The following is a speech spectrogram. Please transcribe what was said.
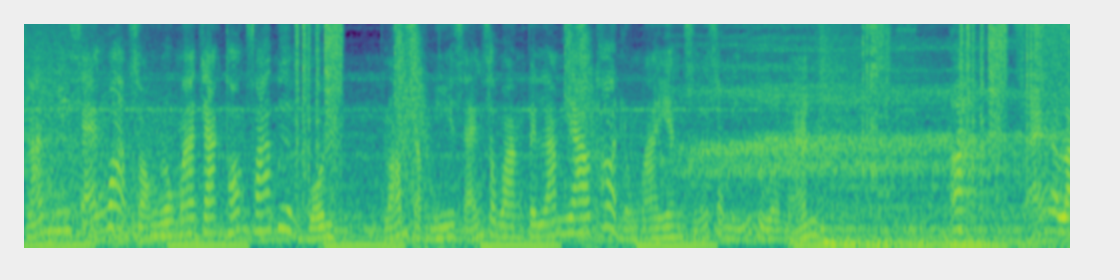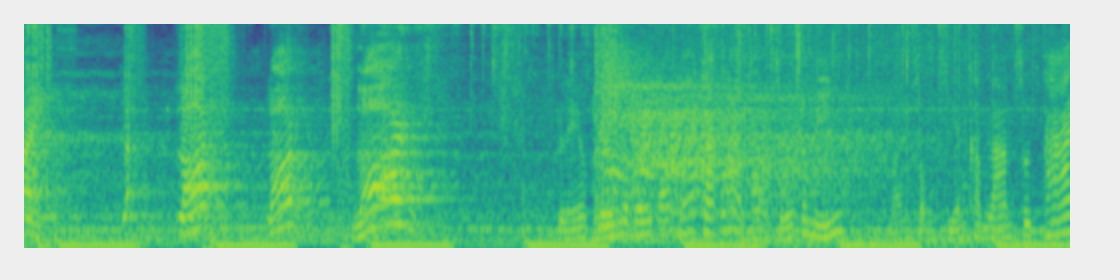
พลันมีแสงวาบส่องลงมาจากท้องฟ้าเบื้องบน พร้อมกับมีแสงสว่างเป็นลำยาวทอดลงมายังเสือสมิงตัวนั้นฮะแสงอะไรละร้อน ร้อน ร้อนเปลวเพลิงระเบิดออกมาจากร่างของเสือสมิง มันส่งเสียงคำรามสุดท้าย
